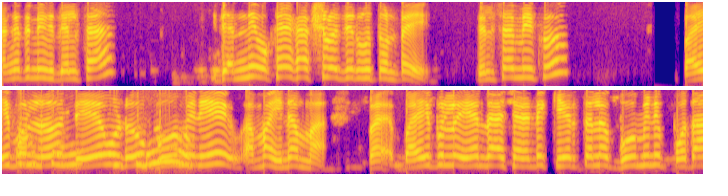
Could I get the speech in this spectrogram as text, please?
సంగతి మీకు తెలుసా? ఇది అన్ని ఒకే కక్షలో తిరుగుతుంటాయి. తెలుసా మీకు? బైబిల్లో. దేవుడు భూమిని అమ్మ ఇనమ్మా బైబిల్లో ఏం రాశాడంటే కీర్తనలో భూమిని పునా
